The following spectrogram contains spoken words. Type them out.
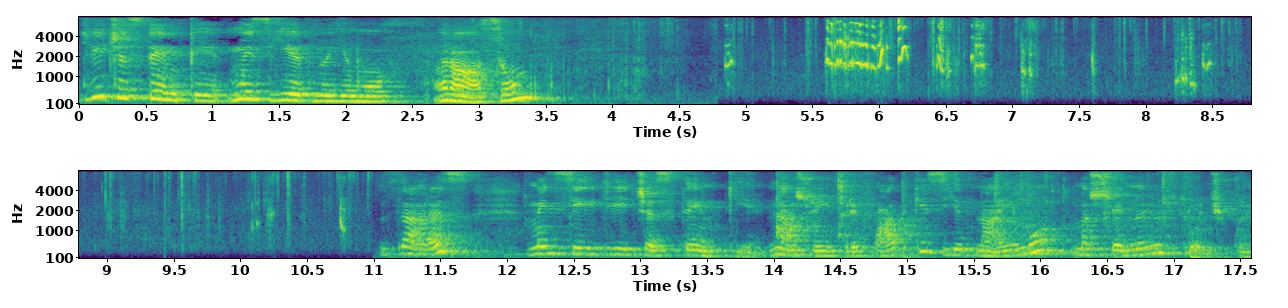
Дві частинки ми з'єднуємо разом. Зараз ми ці дві частинки нашої прифатки з'єднаємо машинною строчкою.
